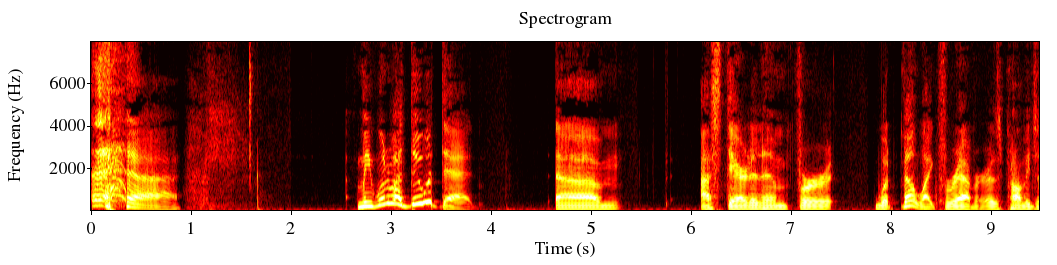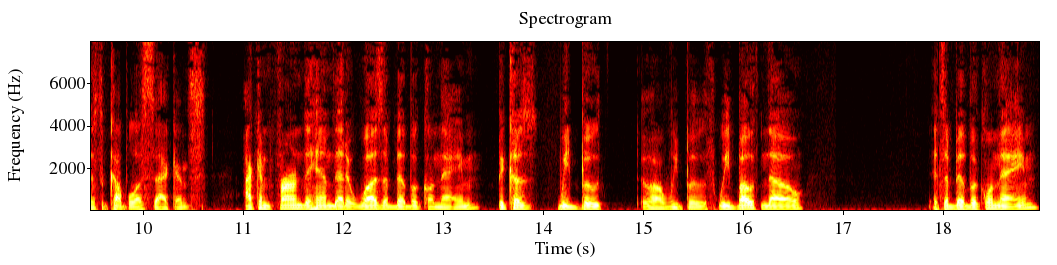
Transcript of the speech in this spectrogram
I mean, what do I do with that? Um, I stared at him for what felt like forever. It was probably just a couple of seconds. I confirmed to him that it was a biblical name because we both, oh, we both, we both know it's a biblical name.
